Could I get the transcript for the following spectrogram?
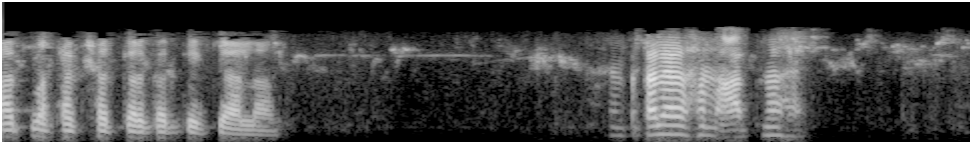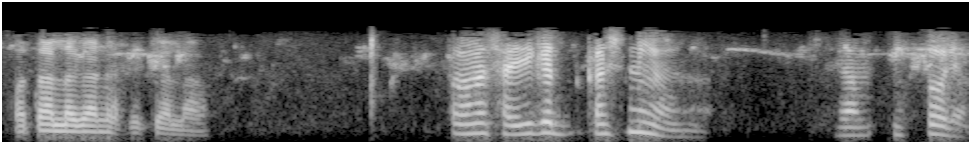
आत्म साक्षात्कार करके क्या लाभ? पता लगा हम आत्मा है। पता लगाने से क्या लाभ? तो हमें शरीर के कष्ट नहीं होंगे हम हो जाए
